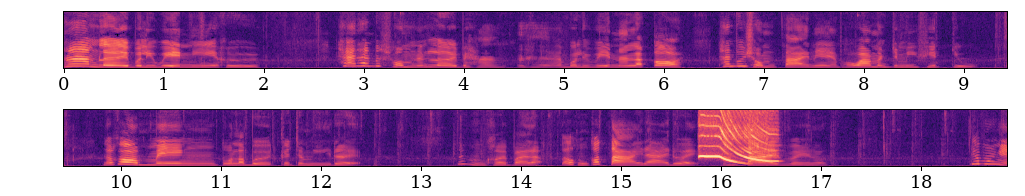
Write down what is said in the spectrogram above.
ห้ามเลยบริเวณนี้คือ ถ้าท่านผู้ชมนั้นเลยไปหาอาหารบริเวณนั้นแล้วก็ท่านผู้ชมตายแน่เพราะว่ามันจะมีพิษอยู่ แล้วก็เมงตัวระเบิดก็จะมีด้วยซึ่งผมเคยไปแล้ว แล้วผมก็ตายได้ด้วย ตายไปแล้วเรียกว่าไง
